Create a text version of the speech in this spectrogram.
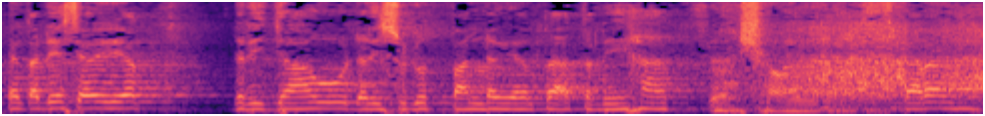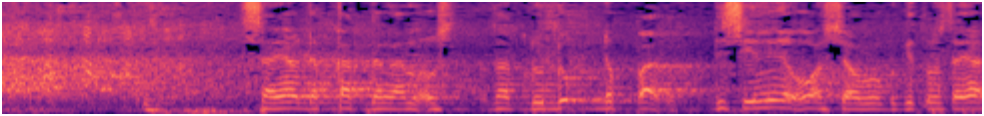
yang tadi saya lihat dari jauh dari sudut pandang yang tak terlihat. Masya Allah. Sekarang saya dekat dengan Ustaz duduk depan di sini Masya Allah begitu saya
